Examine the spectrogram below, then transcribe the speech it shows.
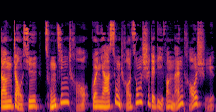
当赵勋从金朝关押宋朝宗室的地方南逃时，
